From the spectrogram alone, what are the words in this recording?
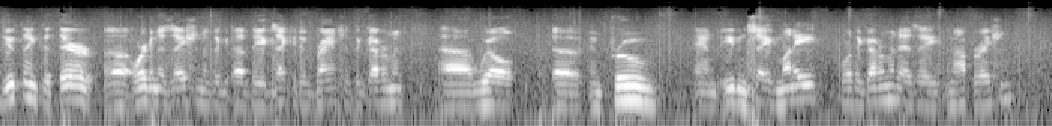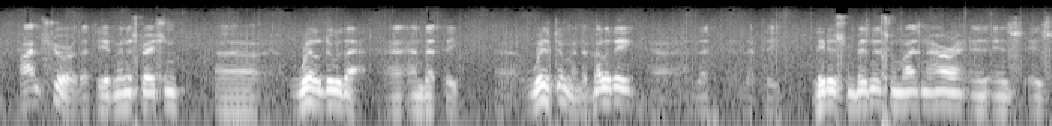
do you think that their uh, organization of the of the executive branch of the government uh, will uh, improve and even save money for the government as a an operation? I'm sure that the administration uh, will do that, uh, and that the wisdom and ability that that the leaders from business whom Eisenhower is is,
